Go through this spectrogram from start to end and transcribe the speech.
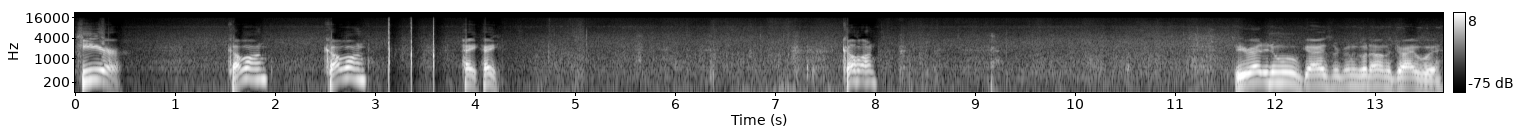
Here. Come on. Come on. Hey, hey. Come on. Be ready to move, guys. We're going to go down the driveway.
